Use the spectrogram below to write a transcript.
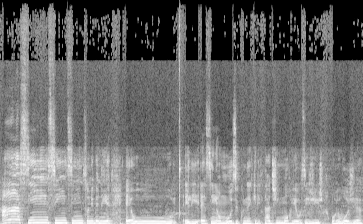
Ah, sim, sim, sim, Tony Bennett. É o. Ele, é assim, é um músico, né? Que ele, tadinho, morreu esses dias. Morreu hoje, é.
